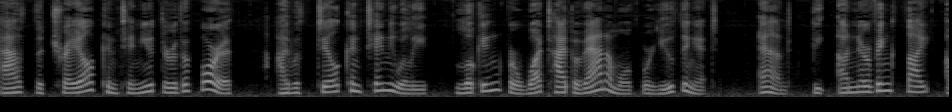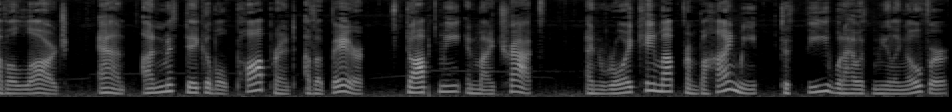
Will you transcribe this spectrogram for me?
As the trail continued through the forest, I was still continually looking for what type of animals were using it, and the unnerving sight of a large and unmistakable paw print of a bear stopped me in my tracks, and Roy came up from behind me to see what I was kneeling over.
